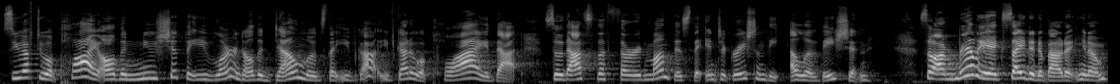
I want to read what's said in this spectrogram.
So you have to apply all the new shit that you've learned, all the downloads that you've got. You've got to apply that. So that's the third month is the integration, the elevation. So I'm really excited about it, you know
